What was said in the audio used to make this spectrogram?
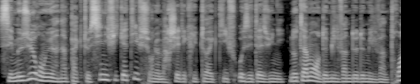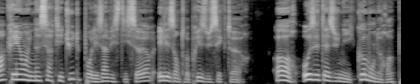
Ces mesures ont eu un impact significatif sur le marché des cryptoactifs aux États-Unis, notamment en 2022-2023, créant une incertitude pour les investisseurs et les entreprises du secteur. Or, aux États-Unis comme en Europe,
